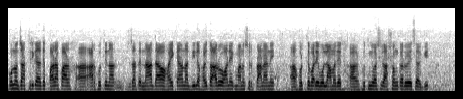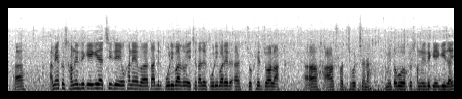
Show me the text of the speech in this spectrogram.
কোনো যাত্রীকে যাতে পারাপার আর হতে না যাতে না দেওয়া হয় কেননা দিলে হয়তো আরও অনেক মানুষের প্রাণহানি আহ, ঘটতে পারে বলে আমাদের আহ, ভূতনিবাসীর আশঙ্কা রয়েছে আর কি। আমি একটু সামনের দিকে এগিয়ে যাচ্ছি যে ওখানে তাদের পরিবার রয়েছে তাদের পরিবারের চোখের জল আর সহ্য হচ্ছে না। আমি তবু একটু সামনের দিকে এগিয়ে যাই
